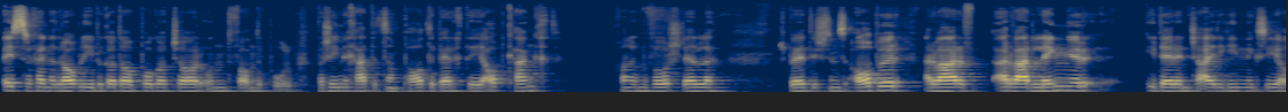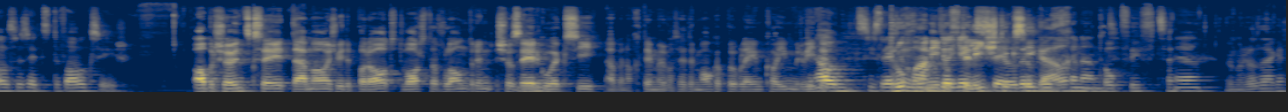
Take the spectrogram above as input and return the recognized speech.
besser können dranbleiben können, an Pogacar und Van der Poel. Wahrscheinlich hätte er am Paterberg den abgehängt, kann ich mir vorstellen, spätestens. Aber er wäre er wär länger in dieser Entscheidung gewesen, als es jetzt der Fall war. aber schön zu sehen, der Mann ist wieder parat. Die Warsdorf-London war schon sehr Mhm. gut. Gewesen. Eben nachdem er was hat er Magenproblem hatte, immer wieder. Genau, Darum war ich ja auf der Liste, gewesen, gell? Top 15, Ja. muss man schon sagen.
